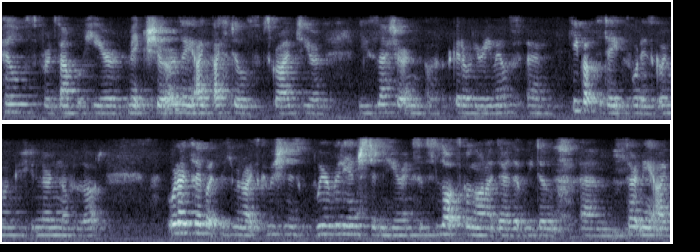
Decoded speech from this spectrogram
PILS, for example, here make sure they. I, I still subscribe to your newsletter and get all your emails. Um, keep up to date with what is going on because you can learn an awful lot. What I'd say about the Human Rights Commission is we're really interested in hearing. So there's lots going on out there that we don't. Um, certainly, I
